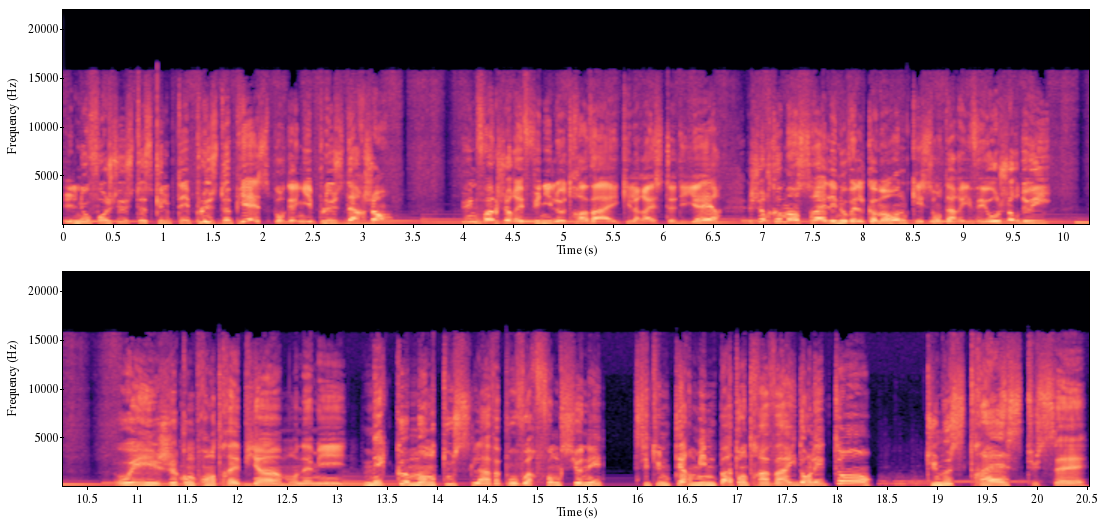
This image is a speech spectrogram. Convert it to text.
Il nous faut juste sculpter plus de pièces pour gagner plus d'argent. Une fois que j'aurai fini le travail qu'il reste d'hier, je recommencerai les nouvelles commandes qui sont arrivées aujourd'hui. Oui, je comprends très bien, mon ami. Mais comment tout cela va pouvoir fonctionner si tu ne termines pas ton travail dans les temps? Tu me stresses, tu sais.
